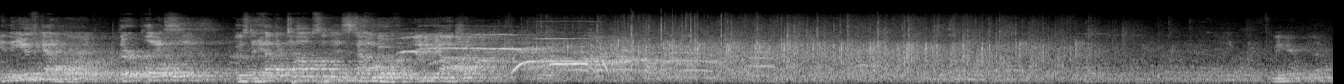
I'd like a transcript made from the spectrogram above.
In the youth category, third place goes to Heather Thompson as Sango from Inuyasha. We hear?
